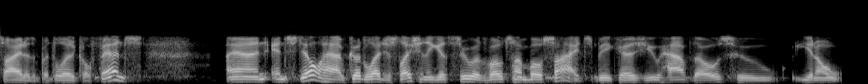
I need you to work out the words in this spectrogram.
side of the political fence and and still have good legislation that gets through with votes on both sides because you have those who you know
